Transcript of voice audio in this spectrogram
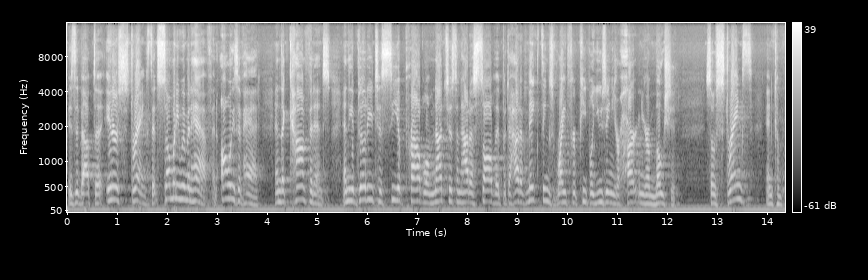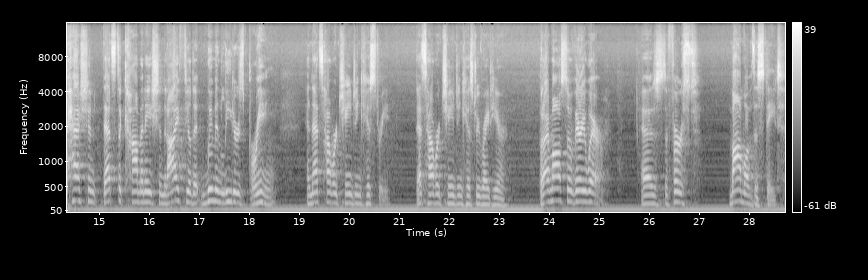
it's about the inner strength that so many women have and always have had, and the confidence and the ability to see a problem, not just on how to solve it, but to how to make things right for people using your heart and your emotion. So, strength and compassion, that's the combination that I feel that women leaders bring. And that's how we're changing history. That's how we're changing history right here. But I'm also very aware, as the first mom of the state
